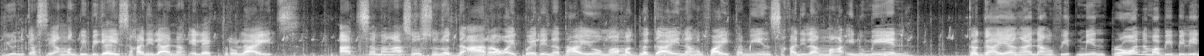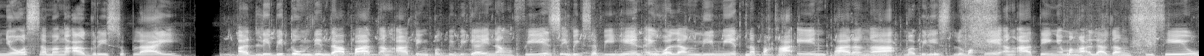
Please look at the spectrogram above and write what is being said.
Yun kasi ang magbibigay sa kanila ng electrolytes. At sa mga susunod na araw ay pwede na tayong uh, maglagay ng vitamins sa kanilang mga inumin. Kagaya nga ng Vitamin Pro na mabibili nyo sa mga agri-supply. Ad libitum din dapat ang ating pagbibigay ng feeds, ibig sabihin ay walang limit na pakain para nga mabilis lumaki ang ating mga alagang sisiw.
